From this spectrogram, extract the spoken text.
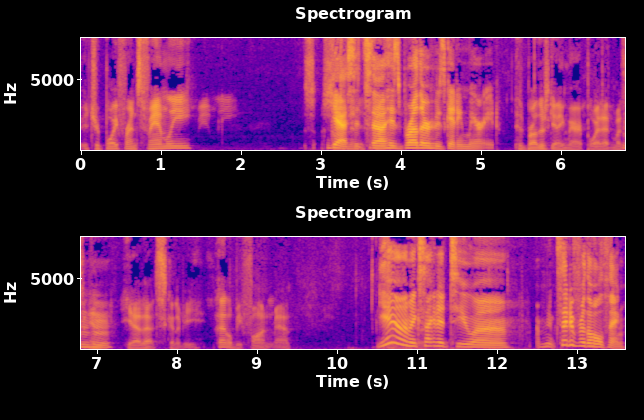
it's your boyfriend's family. Yes, it's his uh, his brother who's getting married. His brother's getting married. Boy, that must. Mm-hmm. And yeah, that's gonna be that'll be fun, man. Yeah, I'm excited to. uh I'm excited for the whole thing.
